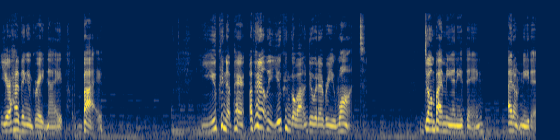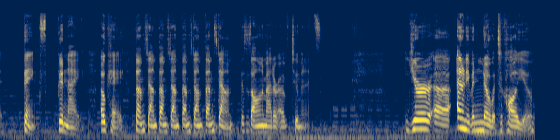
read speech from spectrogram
You're having a great night. Bye you can appar- apparently you can go out and do whatever you want. Don't buy me anything. I don't need it. Thanks. Good night. Okay. Thumbs down, thumbs down, thumbs down, thumbs down. This is all in a matter of two minutes. You're, uh, I don't even know what to call you.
